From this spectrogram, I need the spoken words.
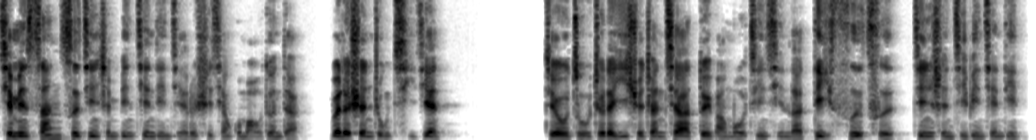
前面三次精神病鉴定结论是相互矛盾的。为了慎重起见，就组织了医学专家对王某进行了第四次精神疾病鉴定。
